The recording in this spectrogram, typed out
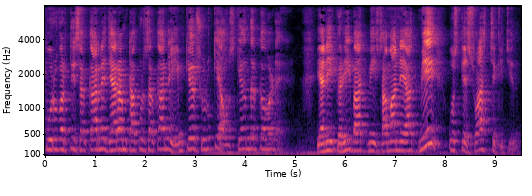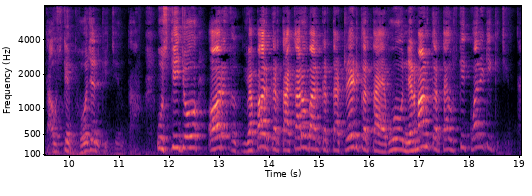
पूर्ववर्ती सरकार ने, जयराम ठाकुर सरकार ने हिम केयर शुरू किया, उसके अंदर कवर्ड है। यानी गरीब आदमी, सामान्य आदमी, उसके स्वास्थ्य की चिंता, उसके भोजन की चिंता, उसकी जो और व्यापार करता है, कारोबार करता है ट्रेड करता है, वो निर्माण करता है, उसकी क्वालिटी की चिंता,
